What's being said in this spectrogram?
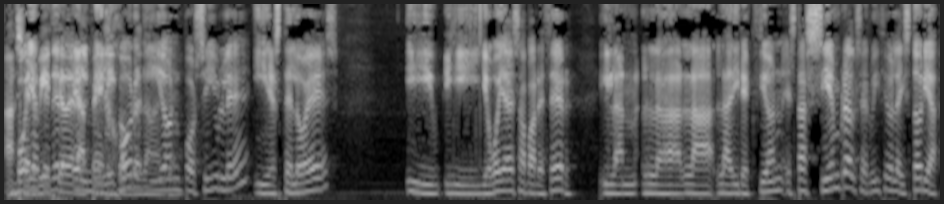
A voy a tener el mejor guion posible y este lo es y, y yo voy a desaparecer. y la, la- la- la dirección está siempre al servicio de la historia.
